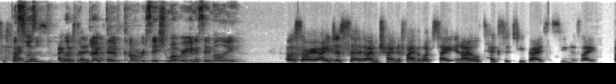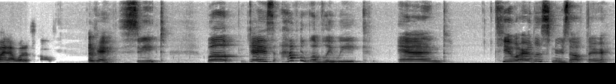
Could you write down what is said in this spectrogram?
to find This was a, a gonna send it to you productive conversation. What were you gonna say, Melody? Oh, sorry. I just said I'm trying to find the website, and I will text it to you guys as soon as I find out what it's called. Okay, sweet. Well, guys, have a lovely week. And to our listeners out there,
